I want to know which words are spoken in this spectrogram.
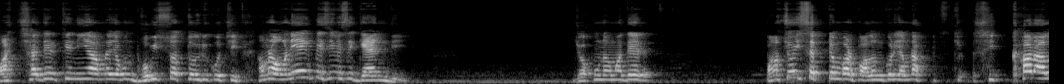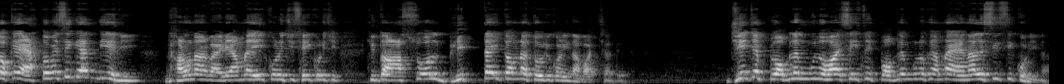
বাচ্চাদেরকে নিয়ে আমরা যখন ভবিষ্যৎ তৈরি করছি, আমরা অনেক বেশি বেশি জ্ঞান দিই। যখন আমাদের পাঁচই সেপ্টেম্বর পালন করি, আমরা শিক্ষার আলোকে এত বেশি জ্ঞান দিয়ে দিই, ধারণার বাইরে আমরা এই করেছি, সেই করেছি, কিন্তু আসল ভিতটাই তো আমরা তৈরি করি না বাচ্চাদের। যে যে প্রবলেমগুলো হয়, সেই সেই প্রবলেমগুলোকে আমরা অ্যানালিসিসই করি না।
